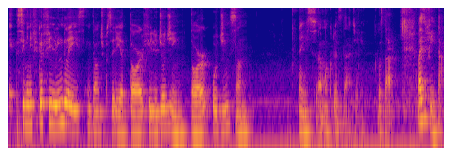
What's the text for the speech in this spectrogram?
é, significa filho em inglês. Então, tipo, seria Thor, filho de Odin. Thor Odin Sun. É isso, é uma curiosidade aí. Gostaram? Mas enfim, tá.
